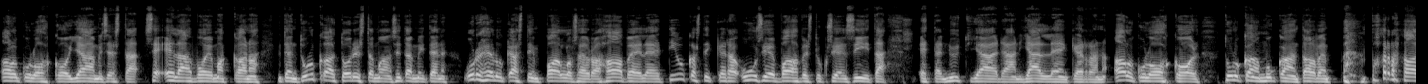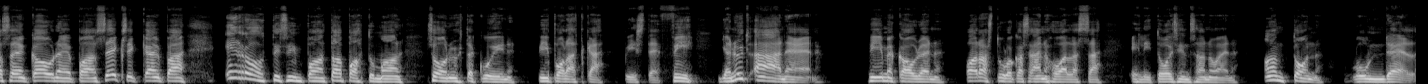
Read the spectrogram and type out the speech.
alkulohkoon jäämisestä, se elää voimakkaana, joten tulkaa todistamaan sitä, miten urheilukästin palloseura haaveilee tiukasti kerran uusien vahvistuksien siitä, että nyt jäädään jälleen kerran alkulohkoon. Tulkaa mukaan talven parhaaseen, kauneimpaan, seksikkäimpään, erottisimpaan tapahtumaan. Se on yhtä kuin pipolätkä.fi. Ja nyt ääneen viime kauden paras tulokas NHLssä, eli toisin sanoen Anton Lundell.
